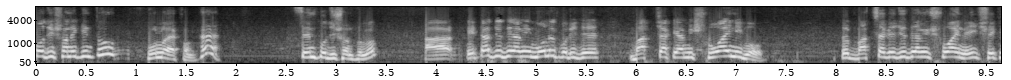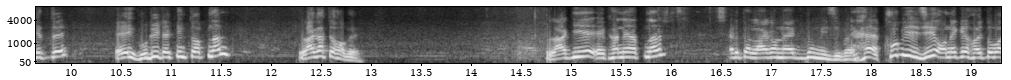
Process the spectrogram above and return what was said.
পজিশনে কিন্তু হলো এখন হ্যাঁ? সেম পজিশন হলো। আর এটা যদি আমি মনে করি যে বাচ্চাকে আমি শোয়াই নিব, তো বাচ্চাকে যদি আমি শোয়াই নেই, সেক্ষেত্রে এই হুডিটা কিন্তু আপনার লাগাতে হবে। লাগিয়ে এখানে আপনার এটা তো লাগানো একদম ইজি ভাই। হ্যাঁ খুব ইজি অনেকে হয়তো বা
